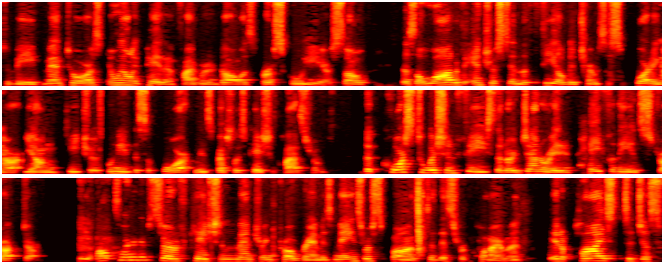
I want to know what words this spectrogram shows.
to be mentors, and we only pay them $500 per school year. So there's a lot of interest in the field in terms of supporting our young teachers who need the support in special education classrooms. The course tuition fees that are generated pay for the instructor. The Alternative Certification Mentoring Program is Maine's response to this requirement. It applies to just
